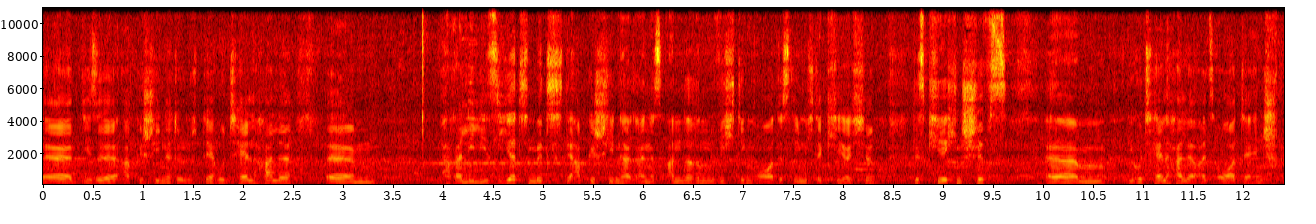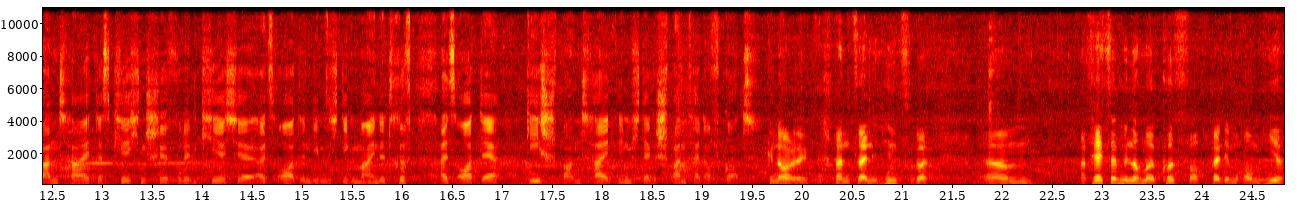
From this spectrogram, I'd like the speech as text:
äh, diese Abgeschiedenheit der Hotelhalle ähm, parallelisiert mit der Abgeschiedenheit eines anderen wichtigen Ortes, nämlich der Kirche, des Kirchenschiffs. Ähm, die Hotelhalle als Ort der Entspanntheit, das Kirchenschiff oder die Kirche als Ort, in dem sich die Gemeinde trifft, als Ort der Gespanntheit, nämlich der Gespanntheit auf Gott. Genau, gespannt sein hin zu Gott. Ähm, aber vielleicht sollten wir noch mal kurz auch bei dem Raum hier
